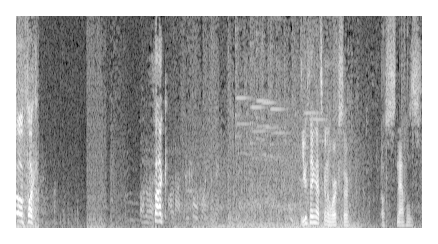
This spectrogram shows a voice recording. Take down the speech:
Oh, fuck! Fuck! Do you think that's gonna work, sir? Oh, Snapples.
